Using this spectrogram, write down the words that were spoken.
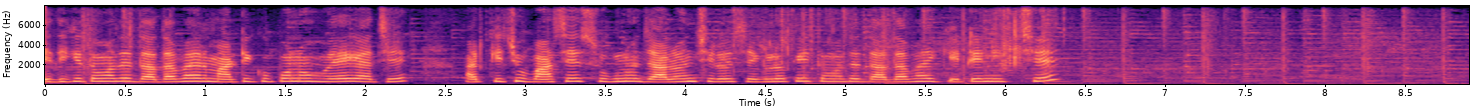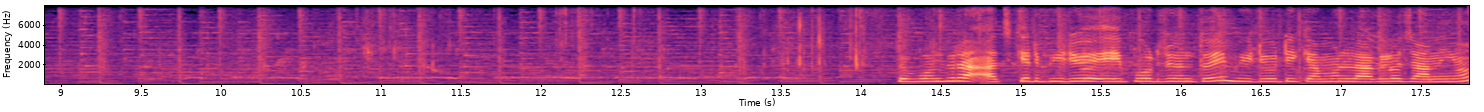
এদিকে তোমাদের দাদা ভাইয়ের মাটি কুপনও হয়ে গেছে, আর কিছু বাঁশের শুকনো জ্বালন ছিল, সেগুলোকেই তোমাদের দাদাভাই কেটে নিচ্ছে। তো বন্ধুরা, আজকের ভিডিও এই পর্যন্তই। ভিডিওটি কেমন লাগল জানিও।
